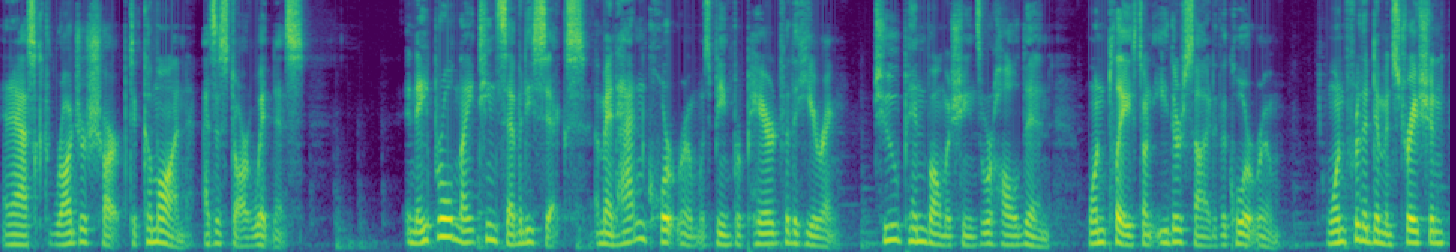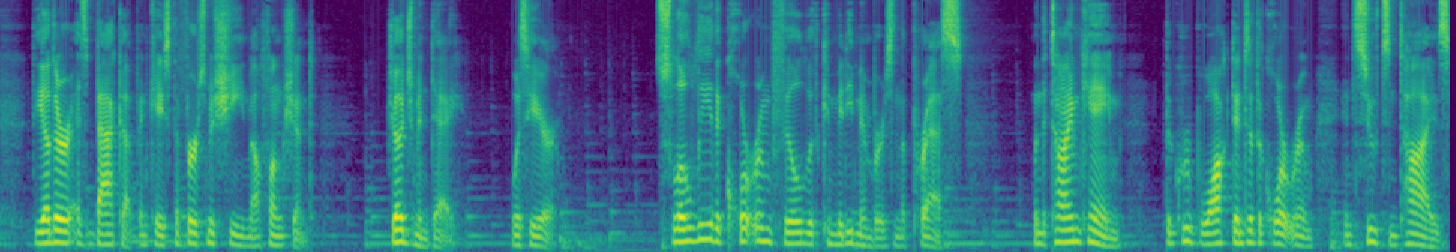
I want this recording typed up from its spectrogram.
and asked Roger Sharpe to come on as a star witness. In April 1976, a Manhattan courtroom was being prepared for the hearing. Two pinball machines were hauled in, one placed on either side of the courtroom, one for the demonstration, the other as backup in case the first machine malfunctioned. Judgment Day was here. Slowly, the courtroom filled with committee members and the press. When the time came, the group walked into the courtroom in suits and ties,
